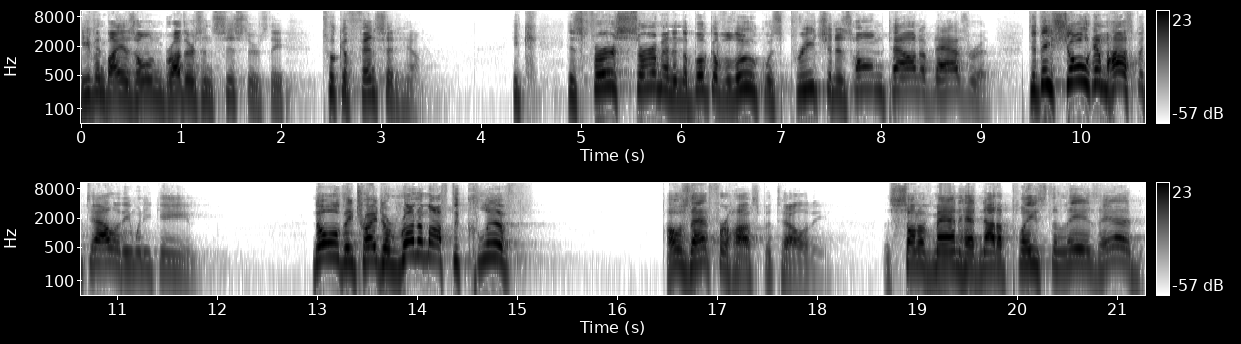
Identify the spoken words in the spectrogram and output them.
Even by his own brothers and sisters, they took offense at him. He, his first sermon in the book of Luke was preached in his hometown of Nazareth. Did they show him hospitality when he came? No, they tried to run him off the cliff. How was that for hospitality? The Son of Man had not a place to lay his head.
